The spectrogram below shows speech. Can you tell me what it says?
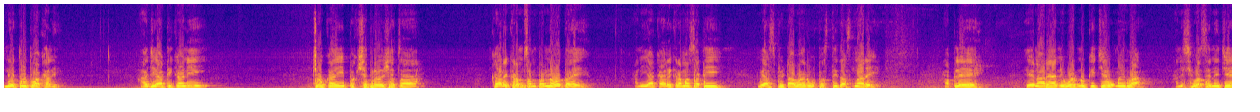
नेतृत्वाखाली. आज या ठिकाणी जो काही पक्षप्रवेशाचा कार्यक्रम संपन्न होत आहे आणि या कार्यक्रमासाठी व्यासपीठावर उपस्थित असणारे आपले येणाऱ्या निवडणुकीचे उमेदवार आणि शिवसेनेचे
